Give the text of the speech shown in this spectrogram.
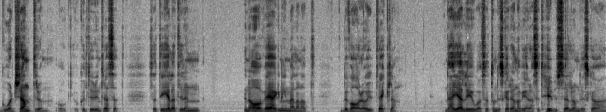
gårdcentrum och, och kulturintresset. Så att det är hela tiden en avvägning mellan att bevara och utveckla. Det här gäller ju oavsett om det ska renoveras ett hus eller om det ska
